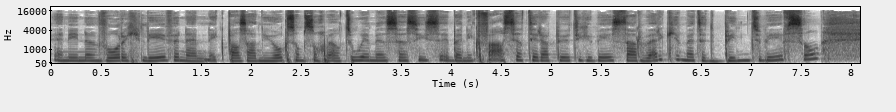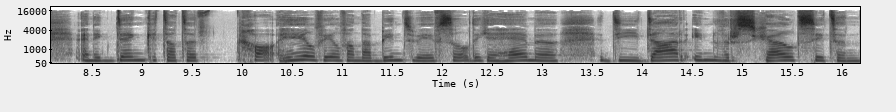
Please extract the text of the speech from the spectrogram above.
En in een vorig leven, en ik pas dat nu ook soms nog wel toe in mijn sessies, ben ik fasciatherapeute geweest. Daar werk je met het bindweefsel. En ik denk dat er heel veel van dat bindweefsel, de geheimen die daarin verschuild zitten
